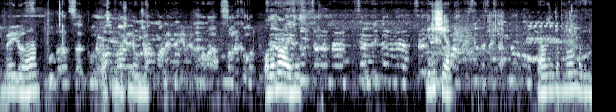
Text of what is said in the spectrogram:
Ne ya? Başım başım oldu. Olana ayrı. Giriş yap. Yalnızca bunu olmadı mı?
